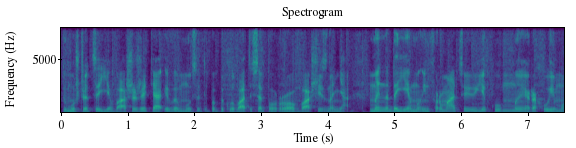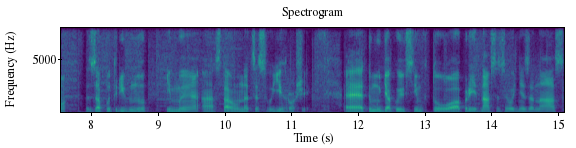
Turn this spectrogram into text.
тому що це є ваше життя, і ви мусите попіклуватися про ваші знання. Ми надаємо інформацію, яку ми рахуємо за потрібну, і ми ставимо на це свої гроші. Е, Тому дякую всім, хто приєднався сьогодні за нас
